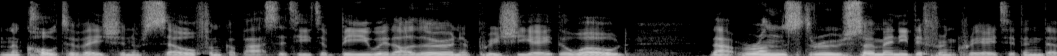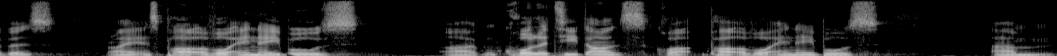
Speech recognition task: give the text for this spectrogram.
and the cultivation of self and capacity to be with other and appreciate the world that runs through so many different creative endeavors, right? It's part of what enables uh, quality dance, part of what enables um,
